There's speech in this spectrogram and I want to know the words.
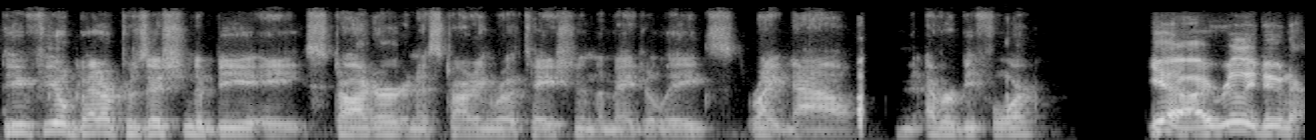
Do you feel better positioned to be a starter in a starting rotation in the major leagues right now than ever before? Yeah, I really do now.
